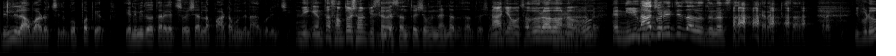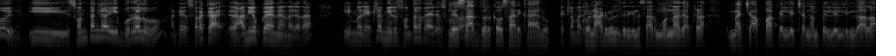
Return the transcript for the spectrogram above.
ఢిల్లీలో అవార్డు వచ్చింది. గొప్ప పేరు. ఎనిమిదో తరగతి సోషల్లో పాఠం ఉంది నా గురించి. నీకు ఎంత సంతోషం అనిపిస్తుంది? సంతోషం ఉందంటే అంత సంతోషం. నాకేమో చదువు రాదు అన్నావు. కానీ నీ నా గురించి- చదువుతున్నారు సార్. కరెక్ట్ సార్ కరెక్ట్. ఇప్పుడు ఈ సొంతంగా ఈ బుర్రలు అంటే సొరకాయ లేదా అనియపకాయ అని అన్నా కదా ఈ మరి ఎట్లా మీరు సొంతంగా తయారు లేదు చేసుకుంటారు సార్ దొరకవు సార్ కాయలు. ఎట్లా మరి? కొన్ని అడవులు తిరిగిన సార్. మొన్న అది అక్కడ మా అప్పాపల్లి చెన్నంపల్లి లింగాల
